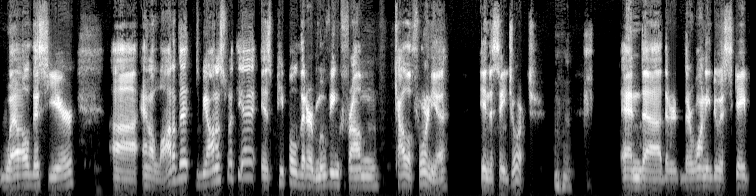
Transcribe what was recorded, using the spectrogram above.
well this year. Uh, and a lot of it to be honest with you is people that are moving from california into st george. Mm-hmm and uh, they're they're wanting to escape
